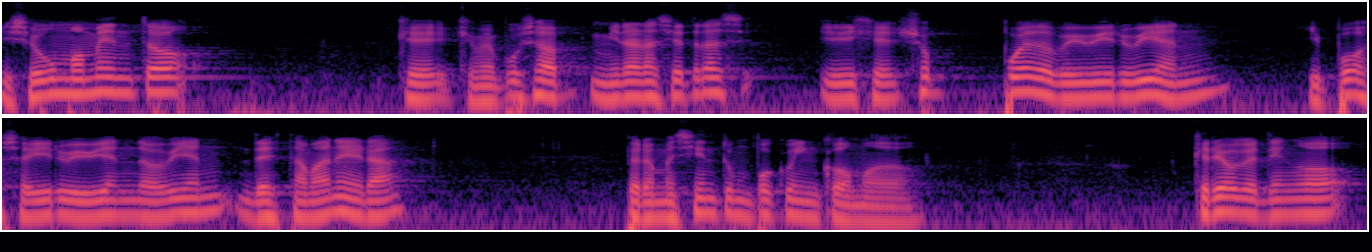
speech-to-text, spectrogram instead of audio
y llegó un momento que, que me puse a mirar hacia atrás y dije, yo puedo vivir bien y puedo seguir viviendo bien de esta manera, pero me siento un poco incómodo. Creo que tengo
